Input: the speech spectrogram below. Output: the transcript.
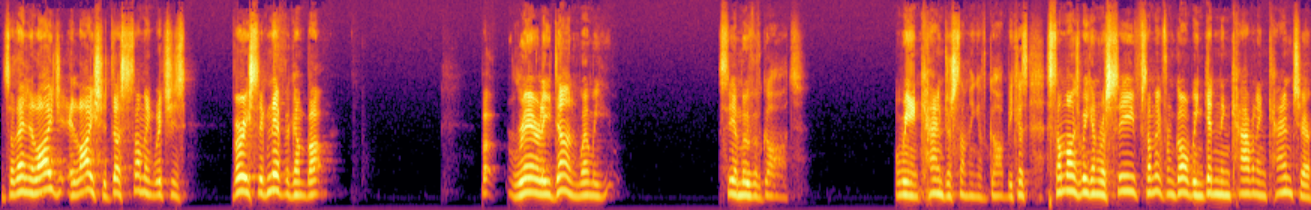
And so then Elijah, Elisha does something which is very significant, but, but rarely done when we see a move of God or we encounter something of God. Because sometimes we can receive something from God, we can get an encounter,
